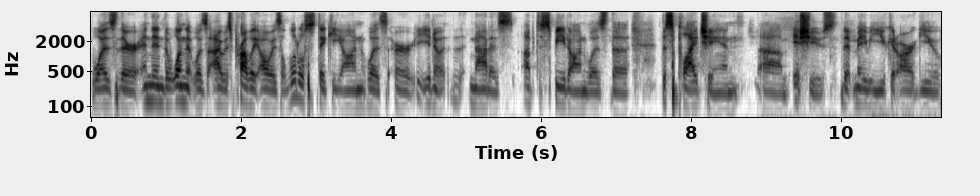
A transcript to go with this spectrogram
Was there and then the one that was i was probably always a little sticky on was or you know not as up to speed on was the the supply chain um, issues that maybe you could argue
